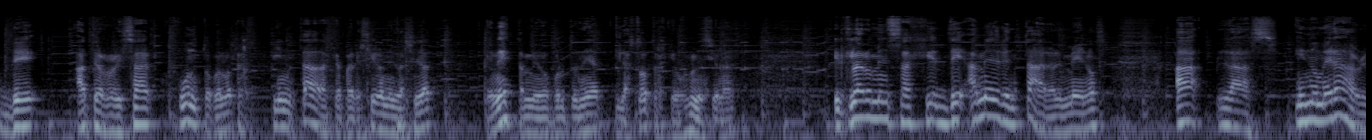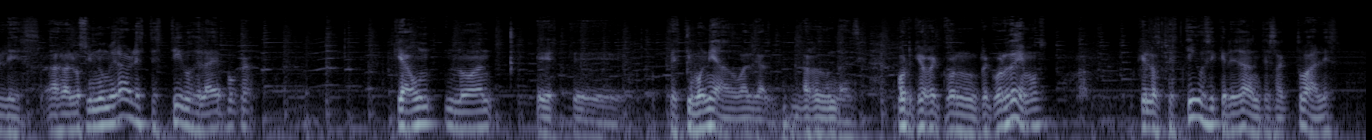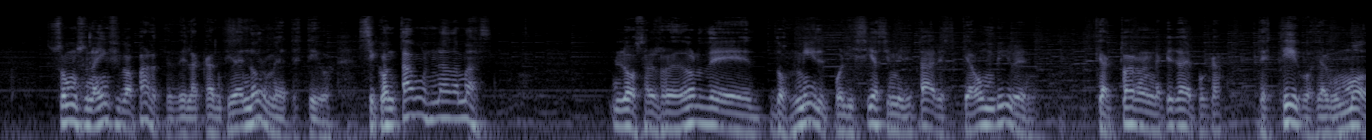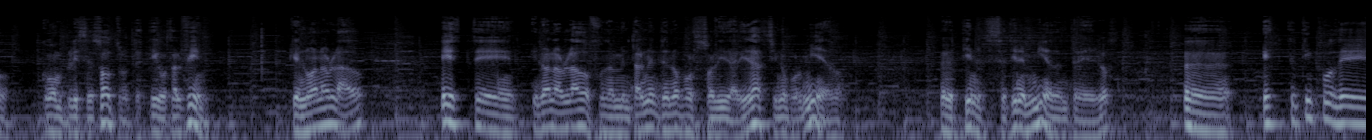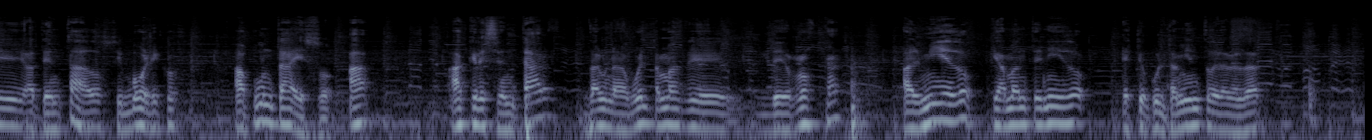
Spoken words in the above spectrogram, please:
de aterrorizar junto con otras pintadas que aparecieron en la ciudad en esta misma oportunidad y las otras que vos mencionás, el claro mensaje de amedrentar al menos a las innumerables, a los innumerables testigos de la época que aún no han este, testimoniado, valga la redundancia. Porque recordemos que los testigos y creyentes actuales somos una ínfima parte de la cantidad enorme de testigos. Si contamos nada más los alrededor de 2.000 policías y militares que aún viven, que actuaron en aquella época, testigos de algún modo, cómplices otros, testigos al fin, que no han hablado, este, y no han hablado fundamentalmente no por solidaridad, sino por miedo. Se tienen miedo entre ellos. Eh, este tipo de atentados simbólicos apunta a eso, a acrecentar, dar una vuelta más de, rosca al miedo que ha mantenido este ocultamiento de la verdad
